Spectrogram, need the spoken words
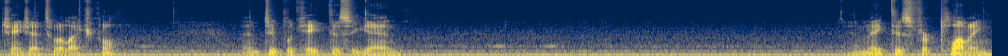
change that to electrical and duplicate this again and make this for plumbing.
